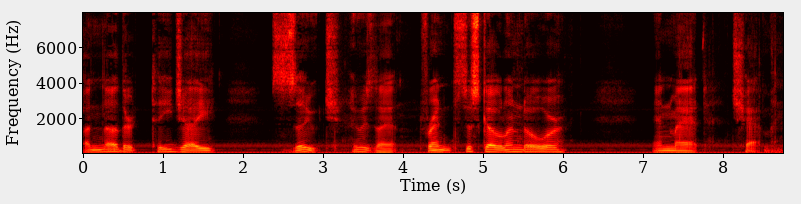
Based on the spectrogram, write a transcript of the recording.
another TJ Zeuch. Who is that? Francisco Lindor and Matt Chapman.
